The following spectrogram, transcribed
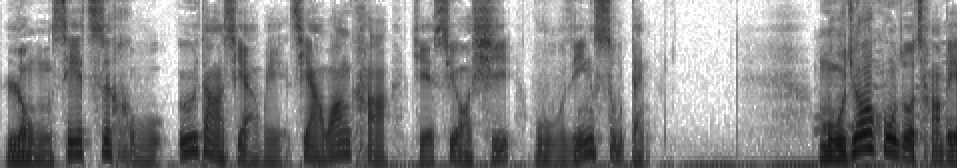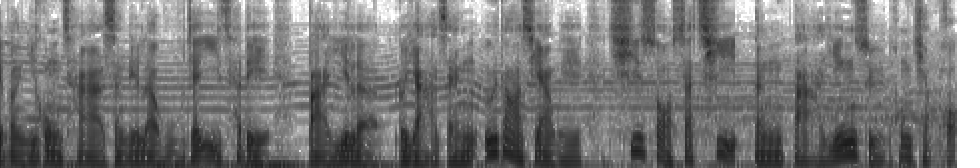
龙山之虎、安堂相会、蒋王康及小戏《无情书》等。马桥工作创办文艺工厂成立了无极演出队，排演了《陆亚城》《安堂相会》《七嫂杀妻》等大型传统节目，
